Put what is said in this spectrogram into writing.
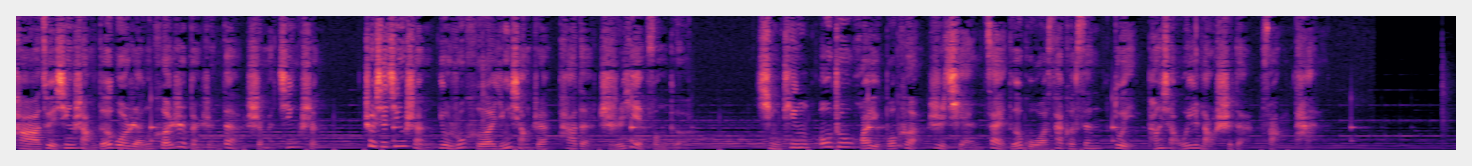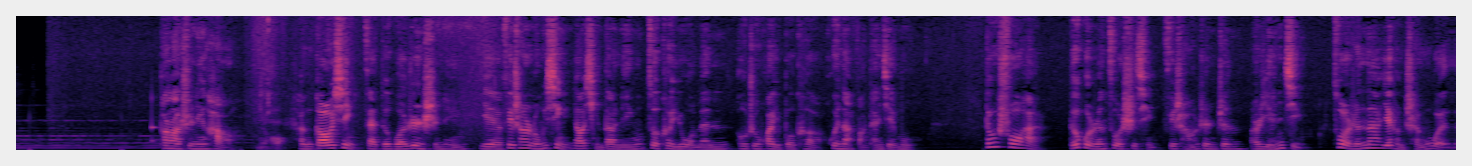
他最欣赏德国人和日本人的什么精神？这些精神又如何影响着他的职业风格？请听欧洲华语播客日前在德国萨克森对庞小薇老师的访谈。庞老师您好，你好，很高兴在德国认识您，也非常荣幸邀请到您做客于我们欧洲话语播客慧纳访谈节目。都说哈，德国人做事情非常认真而严谨，做人呢也很沉稳，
